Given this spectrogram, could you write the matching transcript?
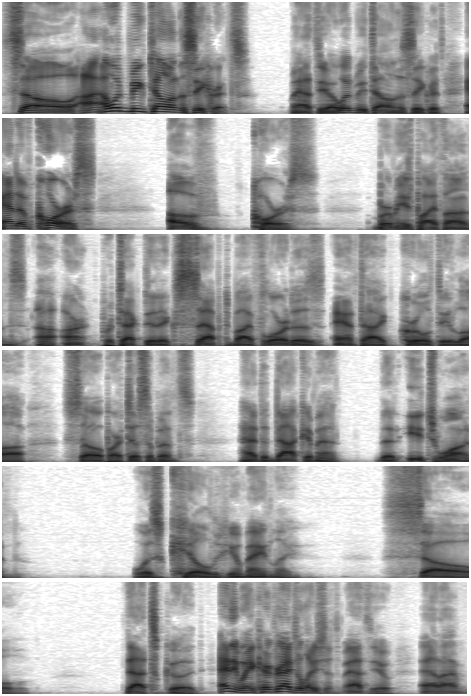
So I, I wouldn't be telling the secrets, Matthew. I wouldn't be telling the secrets. And of course, of course, Burmese pythons uh, aren't protected except by Florida's anti cruelty law. So participants had to document that each one was killed humanely. So that's good. Anyway, congratulations, Matthew. And I'm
